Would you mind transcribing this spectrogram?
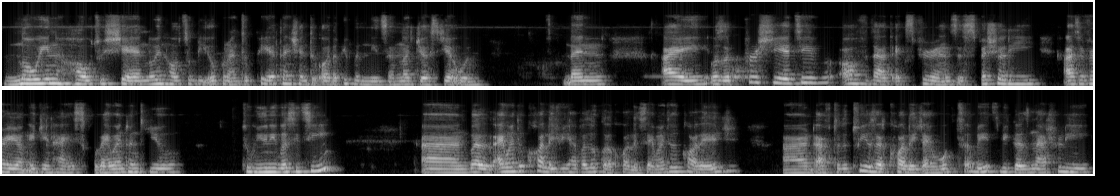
knowing how to share, knowing how to be open and to pay attention to other people's needs and not just your own. Then I was appreciative of that experience, especially at a very young age in high school. I went on to, to university and well, I went to college. We have a local college. So I went to college. And after the two years at college, I worked a bit because naturally,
